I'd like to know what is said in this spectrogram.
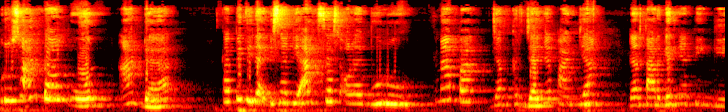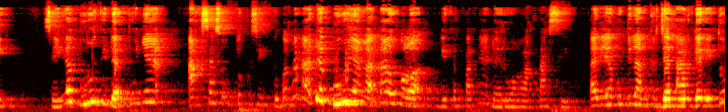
Perusahaan bangun ada, tapi tidak bisa diakses oleh buruh. Kenapa? Jam kerjanya panjang dan targetnya tinggi. Sehingga buruh tidak punya akses untuk ke situ. Bahkan ada buruh yang nggak tahu kalau di tempatnya ada ruang laktasi. Tadi aku bilang kerja target itu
